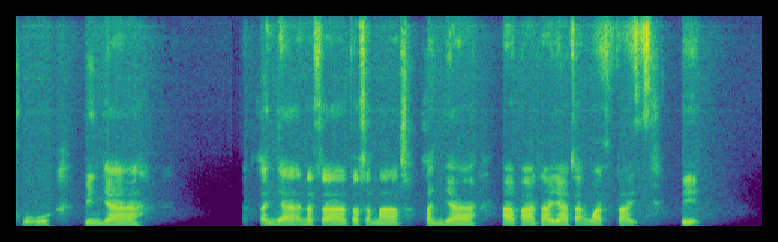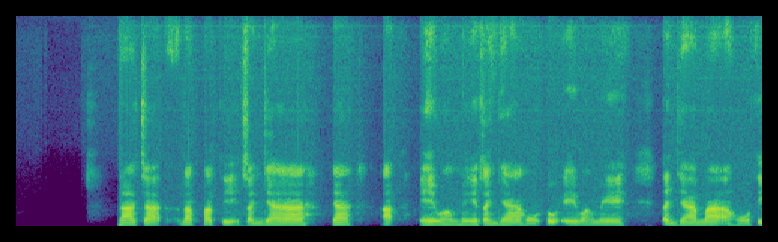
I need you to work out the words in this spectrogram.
ขุวิญญา สัญญาอนัตตาตัสมาสัญญา อาพาทายะสังวัตติน่าจะรับพติสัญญายะอะเอวังเม สัญญาโหตุเอวังเม สัญญามาอโหติ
